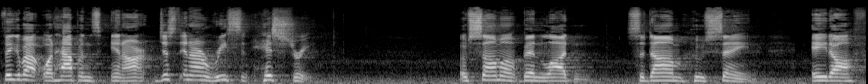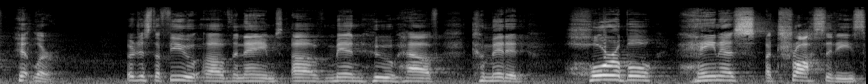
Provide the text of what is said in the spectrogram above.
Think about what happens in our just in our recent history. Osama bin Laden, Saddam Hussein, Adolf Hitler. They're just a few of the names of men who have committed horrible, heinous atrocities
